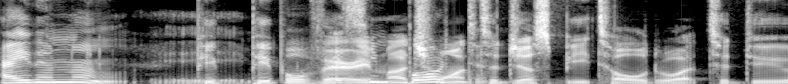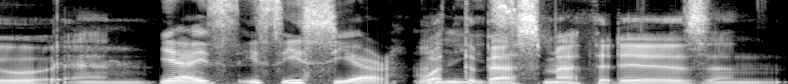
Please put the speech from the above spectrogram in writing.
i don't know Pe- uh, people very it's much want to just be told what to do and yeah it's, it's easier what the best method is and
